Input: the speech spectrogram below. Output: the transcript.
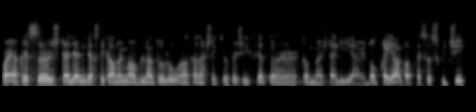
Oui, après ça, j'étais allé à l'université quand même en voulant toujours rentrer en architecture. J'ai fait un, comme j'étais allé à un autre programme, puis après ça, switcher.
